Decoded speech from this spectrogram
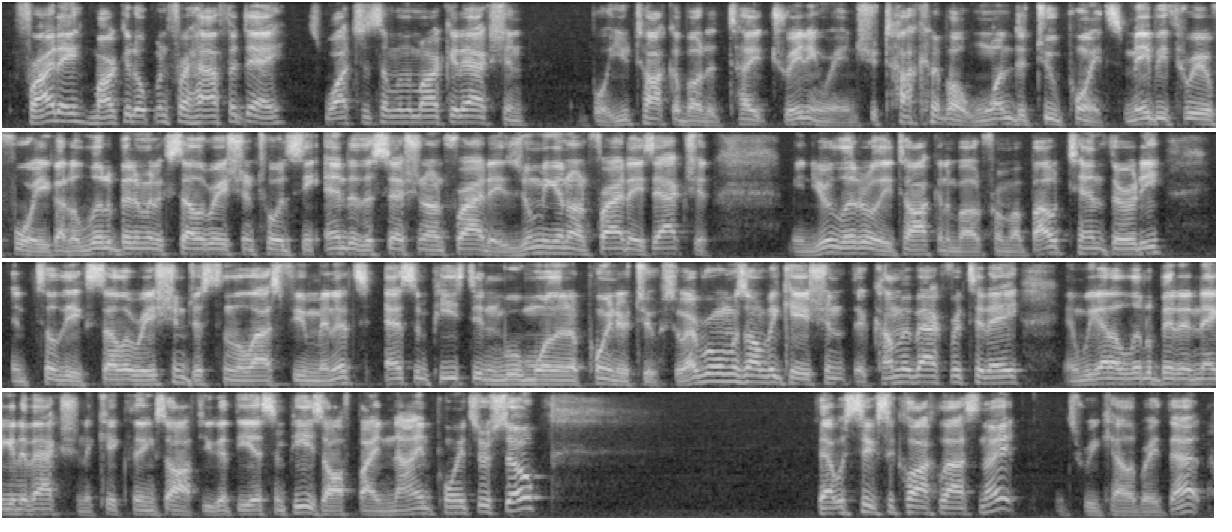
Friday, market open for half a day. Just watching some of the market action boy, you talk about a tight trading range. You're talking about one to two points, maybe three or four. You got a little bit of an acceleration towards the end of the session on Friday. Zooming in on Friday's action, I mean, you're literally talking about from about 10:30 until the acceleration just in the last few minutes. S&Ps didn't move more than a point or two. So everyone was on vacation. They're coming back for today, and we got a little bit of negative action to kick things off. You got the S&Ps off by nine points or so. That was six o'clock last night. Let's recalibrate that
